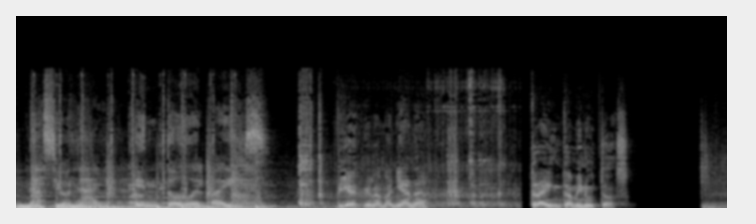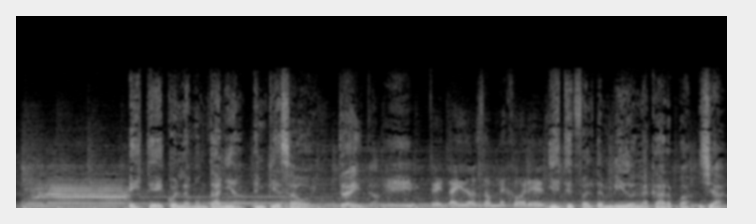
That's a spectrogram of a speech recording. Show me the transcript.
Nacional. En todo el país. 10 de la mañana, 30 minutos. Este eco en la montaña empieza hoy. 30. 32 son mejores. Y este falta envido en la carpa. Ya,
